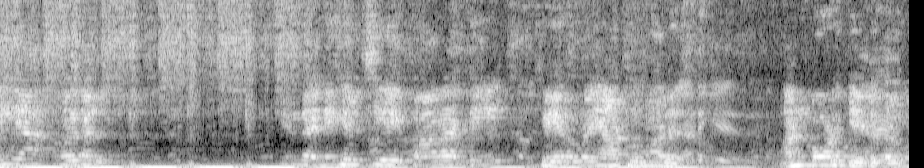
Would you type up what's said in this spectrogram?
ஐயா அவர்கள் இந்த நிகழ்ச்சியை பாராட்டி பேருரையாற்றுமாறு அன்போடு கேட்டுக்கொள்கிறோம்.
